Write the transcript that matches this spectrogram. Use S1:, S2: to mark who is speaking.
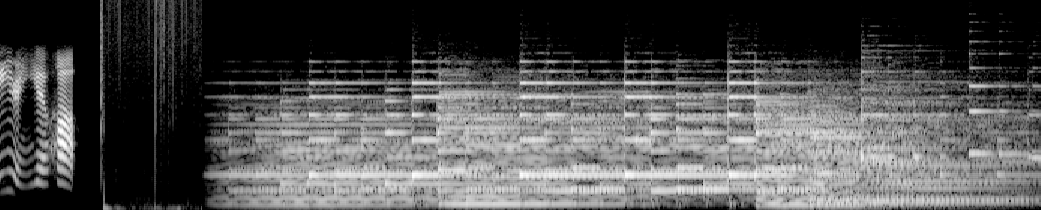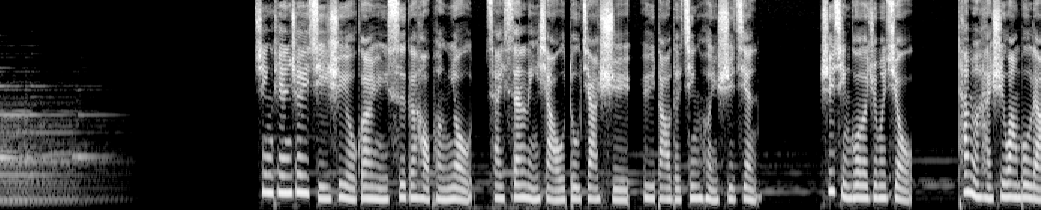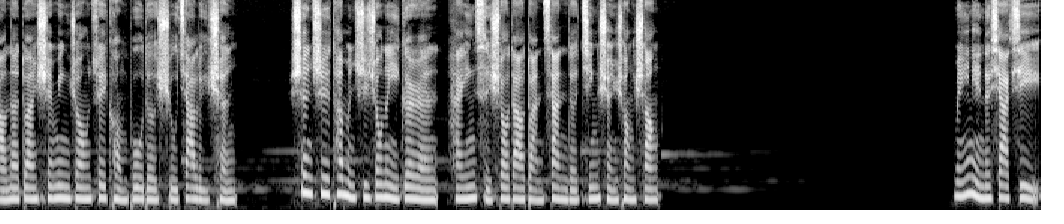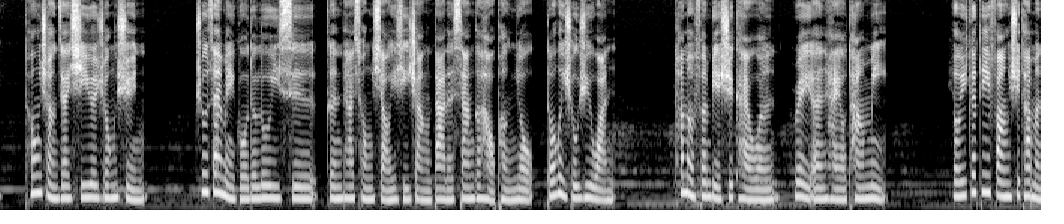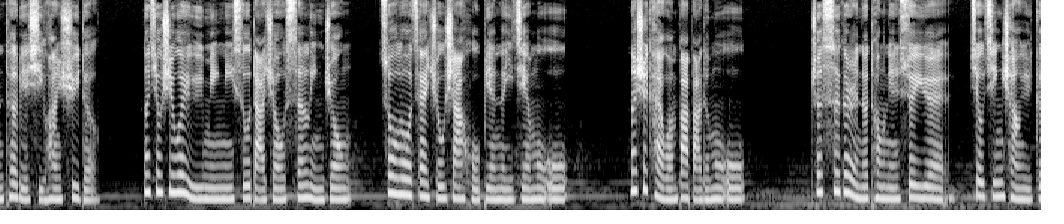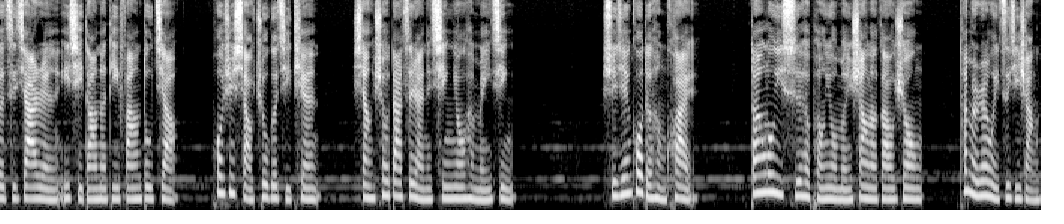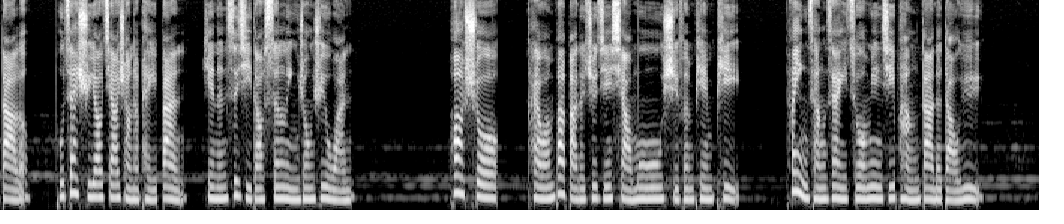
S1: 一人夜话。
S2: 今天这一集是有关于四个好朋友在森林小屋度假时遇到的惊魂事件。事情过了这么久，他们还是忘不了那段生命中最恐怖的暑假旅程，甚至他们之中的一个人还因此受到短暂的精神创伤。每一年的夏季，通常在七月中旬。住在美国的路易斯跟他从小一起长大的三个好朋友都会出去玩。他们分别是凯文、瑞恩还有汤米。有一个地方是他们特别喜欢去的，那就是位于明尼苏达州森林中、坐落在朱砂湖边的一间木屋。那是凯文爸爸的木屋。这四个人的童年岁月就经常与各自家人一起到那地方度假，或是小住个几天。享受大自然的清幽和美景。时间过得很快。当路易斯和朋友们上了高中，他们认为自己长大了，不再需要家长的陪伴，也能自己到森林中去玩。话说，凯文爸爸的这间小木屋十分偏僻，它隐藏在一座面积庞大的岛屿。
